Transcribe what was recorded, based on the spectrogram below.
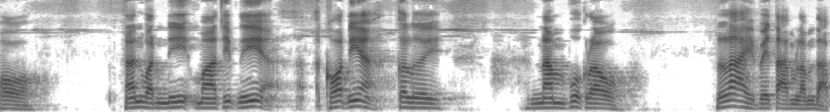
พอฉะนั้นวันนี้มาทริปนี้คอร์สเนี้ยก็เลยนำพวกเรา ไล่ไปตามลำดับ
